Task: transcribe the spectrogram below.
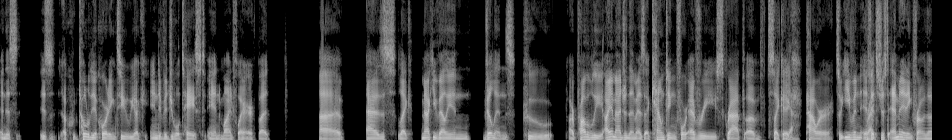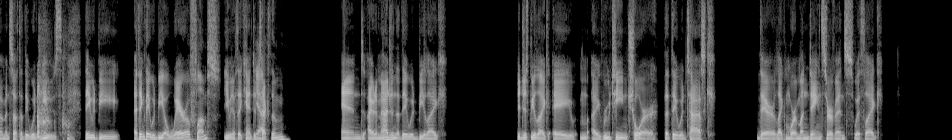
and this is ac- totally according to like individual taste in Mind Flayer, but uh, as like Machiavellian villains who are probably, I imagine them as accounting for every scrap of psychic Yeah. power. So even if Right. it's just emanating from them and stuff that they wouldn't use, they would be i think they would be aware of flumphs even if they can't Yeah. detect them and i would imagine that they would be like it'd just be like a a routine chore that they would task their like more mundane servants with like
